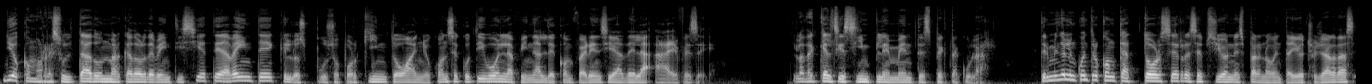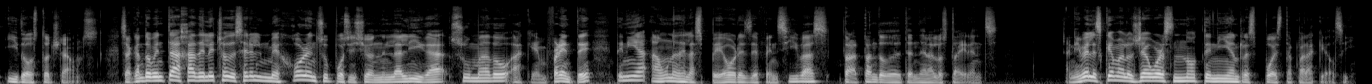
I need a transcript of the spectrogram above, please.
dio como resultado un marcador de 27 a 20 que los puso por quinto año consecutivo en la final de conferencia de la AFC. Lo de Kelsey es simplemente espectacular. Terminó el encuentro con 14 recepciones para 98 yardas y 2 touchdowns, sacando ventaja del hecho de ser el mejor en su posición en la liga, sumado a que enfrente tenía a una de las peores defensivas tratando de detener a los Titans. A nivel esquema, los Jaguars no tenían respuesta para Kelsey,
